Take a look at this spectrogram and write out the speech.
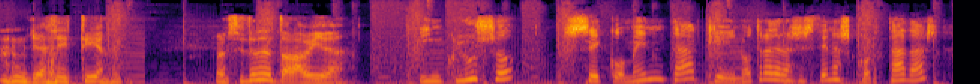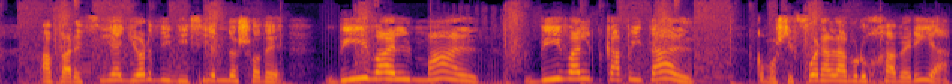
Ya existían. Pero existen de toda la vida. Incluso se comenta que en otra de las escenas cortadas aparecía Jordi diciendo eso de ¡Viva el mal! ¡Viva el capital! Como si fuera la brujavería.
